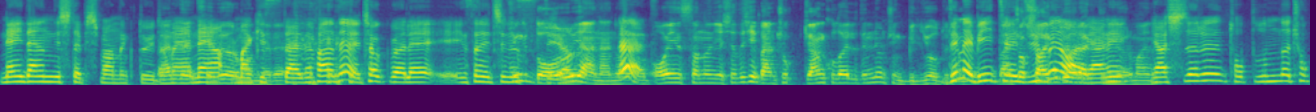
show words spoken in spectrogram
neyden işte pişmanlık de veya ne yapmak onları. isterdin falan değil mi? Çok böyle insan içini Çünkü ısıtıyor. doğru yani. Hani Evet. o, o insanın yaşadığı şey ben çok can kulağıyla dinliyorum çünkü biliyordur. Değil yani. mi? Bir ben çok tecrübe var. Yani. Aynen. yaşları toplumda çok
